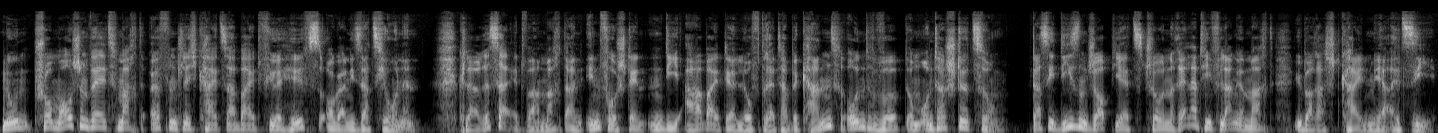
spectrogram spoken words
Nun, Promotion Welt macht Öffentlichkeitsarbeit für Hilfsorganisationen. Clarissa etwa macht an Infoständen die Arbeit der Luftretter bekannt und wirbt um Unterstützung. Dass sie diesen Job jetzt schon relativ lange macht, überrascht keinen mehr als sie.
